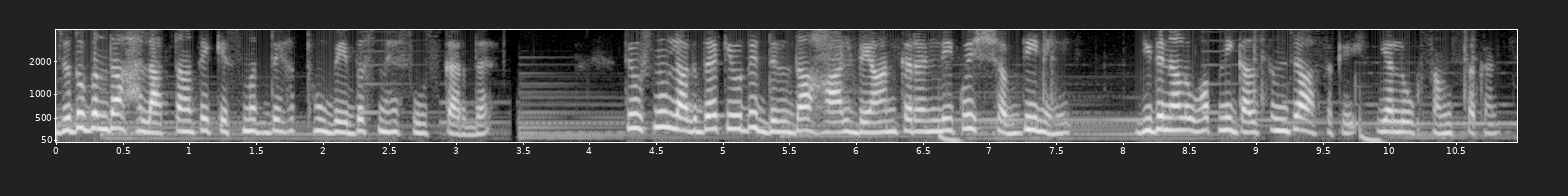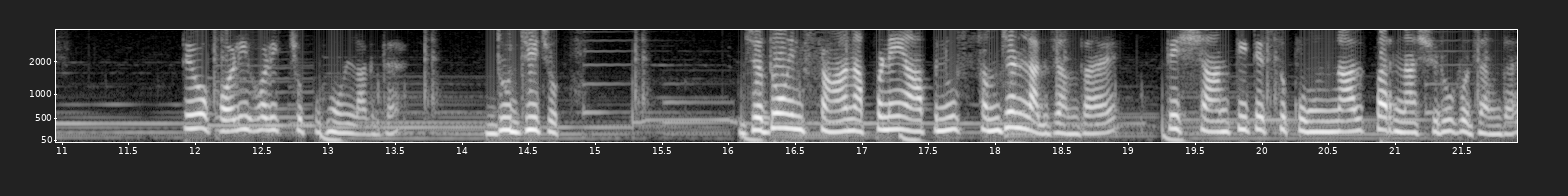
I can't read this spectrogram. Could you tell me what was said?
ਜਦੋਂ ਬੰਦਾ ਹਾਲਾਤਾਂ ਤੇ ਕਿਸਮਤ ਦੇ ਹੱਥੋਂ ਬੇਬਸ ਮਹਿਸੂਸ ਕਰਦਾ ਹੈ, ਤੇ ਉਸ ਨੂੰ ਲੱਗਦਾ ਹੈ ਕਿ ਉਹਦੇ ਦਿਲ ਦਾ ਹਾਲ ਬਿਆਨ ਕਰਨ ਲਈ ਕੋਈ ਸ਼ਬਦ ਹੀ ਨਹੀਂ, ਜਿਹਦੇ ਨਾਲ ਉਹ ਆਪਣੀ ਗੱਲ ਸਮਝਾ ਸਕੇ ਜਾਂ ਲੋਕ ਸਮਝ ਸਕਣ। ਤੇ ਉਹ ਹੌਲੀ-ਹੌਲੀ ਚੁੱਪ ਹੋਣ ਲੱਗਦਾ ਹੈ। ਦੂਜੀ ਚੁੱਪ। ਜਦੋਂ ਇਨਸਾਨ ਆਪਣੇ ਆਪ ਨੂੰ ਸਮਝਣ ਲੱਗ ਜਾਂਦਾ ਹੈ ਤੇ ਸ਼ਾਂਤੀ ਤੇ ਸਕੂਨ ਨਾਲ ਭਰਨਾ ਸ਼ੁਰੂ ਹੋ ਜਾਂਦਾ ਹੈ।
